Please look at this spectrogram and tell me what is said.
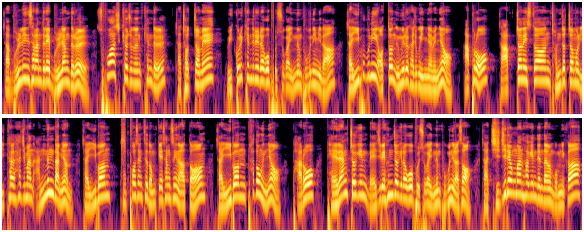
자, 물린 사람들의 물량들을 소화시켜주는 캔들, 자, 저점의 윗꼬리 캔들이라고 볼 수가 있는 부분입니다. 자, 이 부분이 어떤 의미를 가지고 있냐면요. 앞으로 자, 앞전에 있었던 전저점을 이탈하지만 않는다면 자, 이번 9% 넘게 상승이 나왔던 자, 이번 파동은요. 바로 대량적인 매집의 흔적이라고 볼 수가 있는 부분이라서 자, 지지력만 확인된다면 뭡니까?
